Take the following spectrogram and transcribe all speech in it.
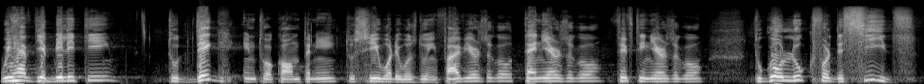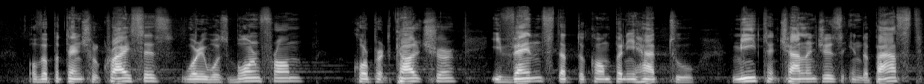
We have the ability to dig into a company to see what it was doing five years ago, 10 years ago, 15 years ago, to go look for the seeds of a potential crisis, where it was born from, corporate culture, events that the company had to meet and challenges in the past.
